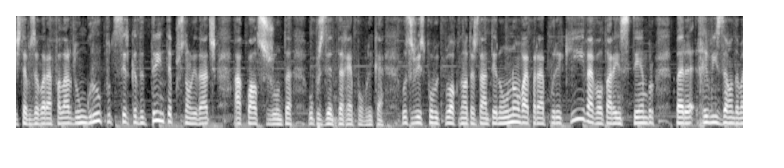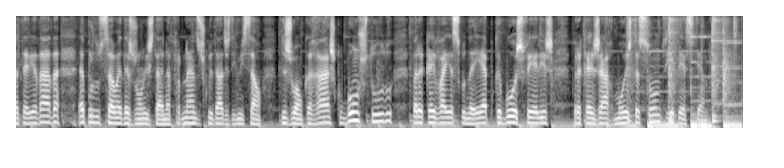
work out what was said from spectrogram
E estamos agora a falar de um grupo de cerca de 30 personalidades à qual se junta o Presidente da República. O Serviço Público Bloco Notas da Antena 1 não vai parar por aqui, vai voltar em setembro para revisão da matéria dada. A produção é da jornalista Ana Fernandes, os cuidados de emissão de João Carrasco. Bom estudo para quem vai à segunda época, boas férias para quem já arrumou este assunto e até setembro.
